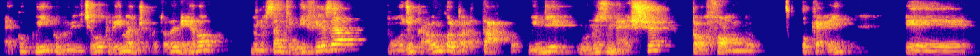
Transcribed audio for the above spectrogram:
Ecco qui, come vi dicevo prima, il giocatore nero, nonostante in difesa, può giocare un colpo d'attacco, quindi uno smash profondo, ok? E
